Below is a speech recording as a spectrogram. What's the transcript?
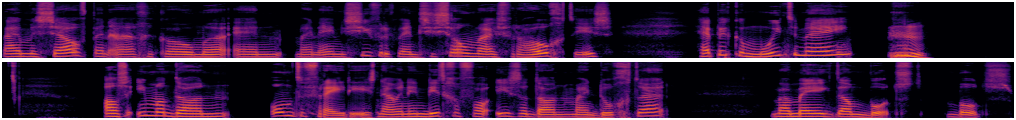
bij mezelf ben aangekomen en mijn energiefrequentie zo wijs verhoogd is, heb ik er moeite mee als iemand dan ontevreden is. Nou, en in dit geval is dat dan mijn dochter, waarmee ik dan botst, bots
